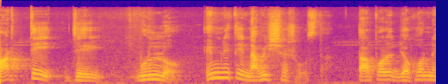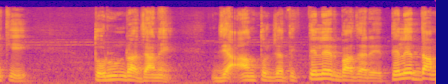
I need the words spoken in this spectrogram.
বাড়তি যেই মূল্য, এমনিতেই নাবিশ্বাস অবস্থা। তারপরে যখন নাকি তরুণরা জানে যে আন্তর্জাতিক তেলের বাজারে তেলের দাম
